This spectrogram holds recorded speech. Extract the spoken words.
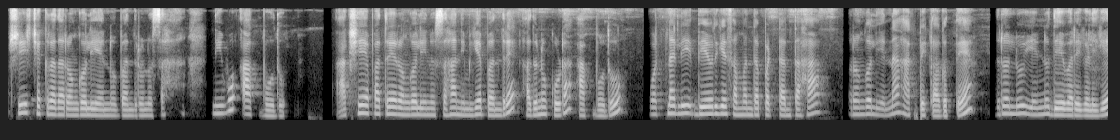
ಶ್ರೀಚಕ್ರದ ರಂಗೋಲಿಯನ್ನು ಬಂದ್ರೂ ಸಹ ನೀವು ಹಾಕ್ಬೋದು. ಅಕ್ಷಯ ಪಾತ್ರೆ ರಂಗೋಲಿನೂ ಸಹ ನಿಮಗೆ ಬಂದರೆ ಅದನ್ನು ಕೂಡ ಹಾಕ್ಬೋದು. ಒಟ್ಟಿನಲ್ಲಿ ದೇವರಿಗೆ ಸಂಬಂಧಪಟ್ಟಂತಹ ರಂಗೋಲಿಯನ್ನು ಹಾಕಬೇಕಾಗುತ್ತೆ. ಅದರಲ್ಲೂ ಹೆಣ್ಣು ದೇವರುಗಳಿಗೆ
